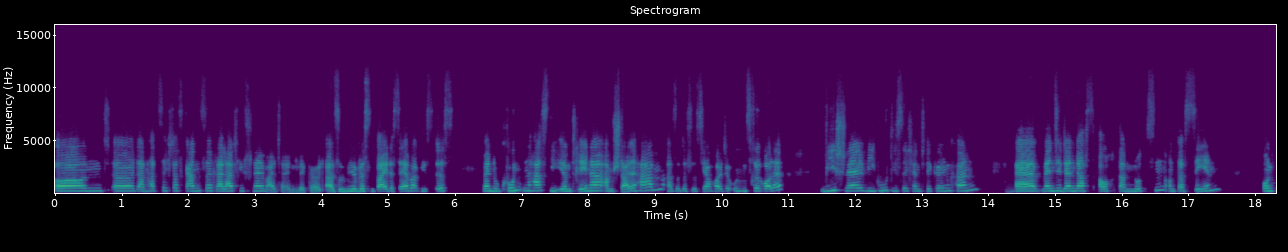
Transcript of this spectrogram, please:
Und äh, dann hat sich das Ganze relativ schnell weiterentwickelt. Also wir wissen beide selber, wie es ist, wenn du Kunden hast, die ihren Trainer am Stall haben. Also das ist ja heute unsere Rolle, wie schnell, wie gut die sich entwickeln können, mhm. äh, wenn sie denn das auch dann nutzen und das sehen. Und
